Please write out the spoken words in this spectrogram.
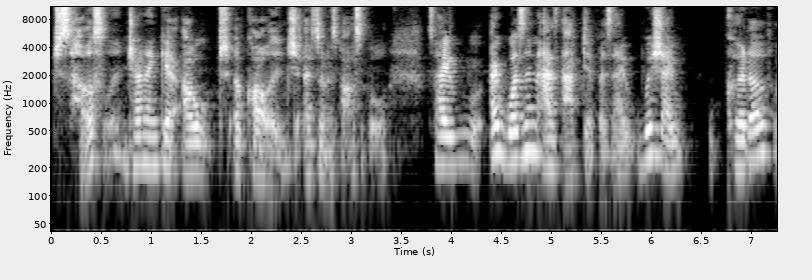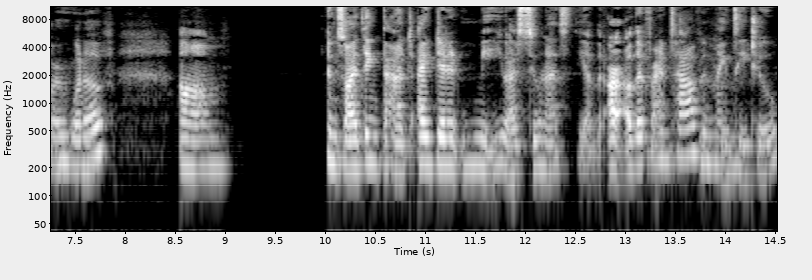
just hustling, trying to get out of college as soon as possible. So I I wasn't as active as I wish I could have or Mhm. would have. Um, and so I think that I didn't meet you as soon as the other our other friends have in Mhm. my T too.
